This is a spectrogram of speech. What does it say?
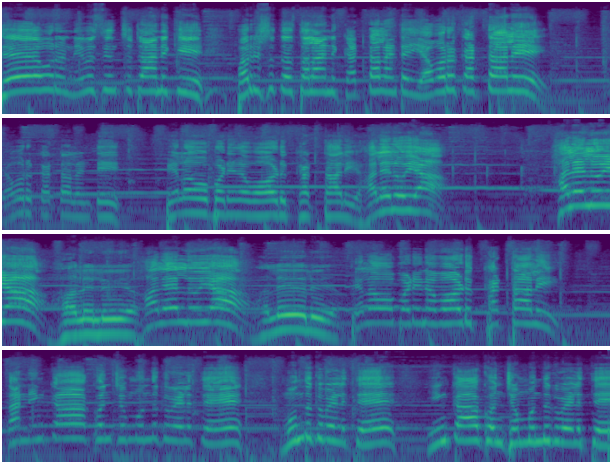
దేవుడు నివసించడానికి పరిశుద్ధ స్థలాన్ని కట్టాలంటే ఎవరు కట్టాలి? ఎవరు కట్టాలంటే పిలవబడిన వాడు కట్టాలి. Hallelujah hallelujah hallelujah hallelujah! పిలవబడిన వాడు కట్టాలి. దాన్ని ఇంకా కొంచెం ముందుకు వెళితే ముందుకు వెళితే ఇంకా కొంచెం ముందుకు వెళితే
